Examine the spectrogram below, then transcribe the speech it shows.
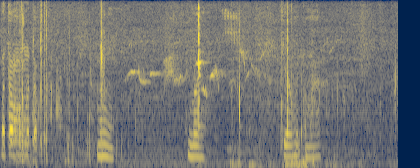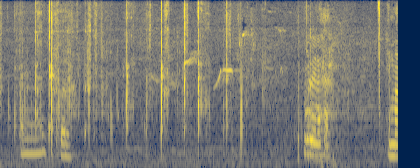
มาต้องมุดดอกมึงนี่เห็นบ่นี่เจียวเห็ดเอมาอืมทุกคนนี่เลยนะคะ เห็นบ่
